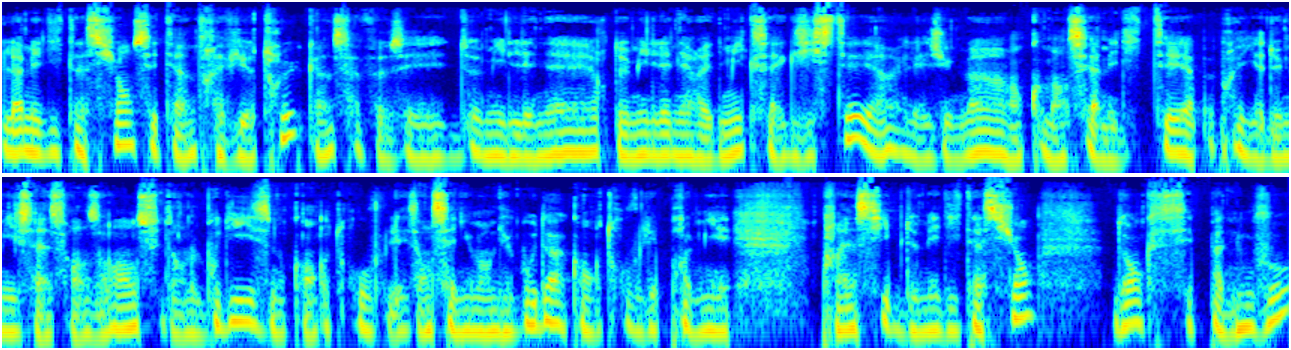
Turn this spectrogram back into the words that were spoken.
la méditation, c'était un très vieux truc. Hein. Ça faisait deux millénaires, deux millénaires et demi que ça existait. Hein. Les humains ont commencé à méditer à peu près il y a 2500 ans. C'est dans le bouddhisme qu'on retrouve les enseignements du Bouddha, qu'on retrouve les premiers principes de méditation. Donc, c'est pas nouveau.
